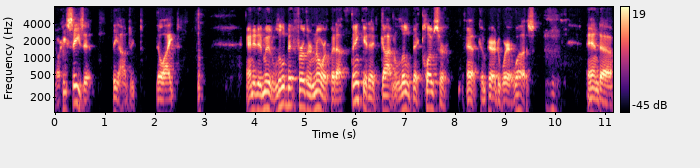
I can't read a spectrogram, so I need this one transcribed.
or he sees it, the object, the light. And it had moved a little bit further north, but I think it had gotten a little bit closer at, compared to where it was. And uh,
